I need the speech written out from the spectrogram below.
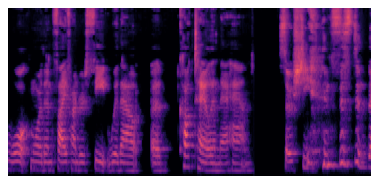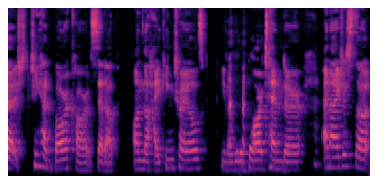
walk more than 500 feet without a cocktail in their hand. So she insisted that she had bar carts set up on the hiking trails, you know, with a bartender. And I just thought,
